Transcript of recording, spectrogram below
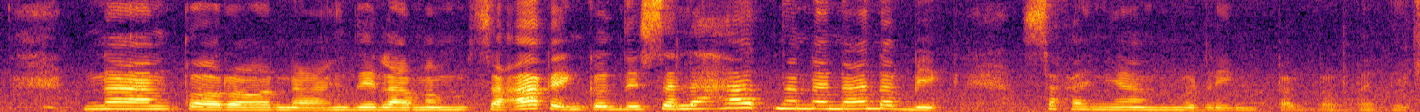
ng corona. Hindi lamang sa akin, kundi sa lahat na nananabik sa kanyang muling pagbabalik.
